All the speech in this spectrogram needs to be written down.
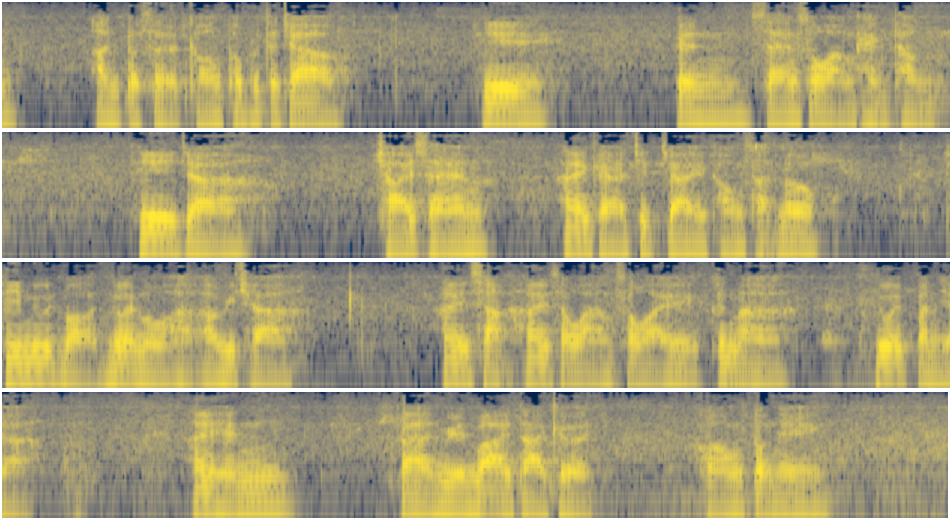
อันประเสริฐของพระพุทธเจ้า ที่เป็นแสงสว่างแห่งธรรม ที่จะฉายแสงให้แก่จิตใจของสัตว์โลก ที่มืดบอดด้วยโมหะอวิชชา ให้สะให้สว่างสวัยขึ้นมาด้วยปัญญา ให้เห็น การเวียนว่ายตายเกิดของตนเอง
